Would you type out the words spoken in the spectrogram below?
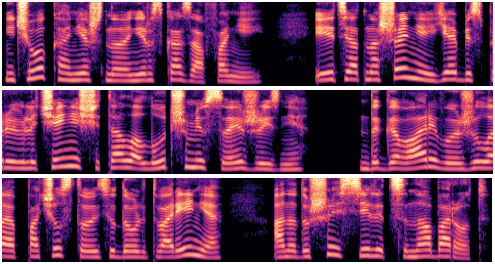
Ничего, конечно, не рассказав о ней. И эти отношения я без преувеличения считала лучшими в своей жизни. Договариваю, желая почувствовать удовлетворение, а на душе силится наоборот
